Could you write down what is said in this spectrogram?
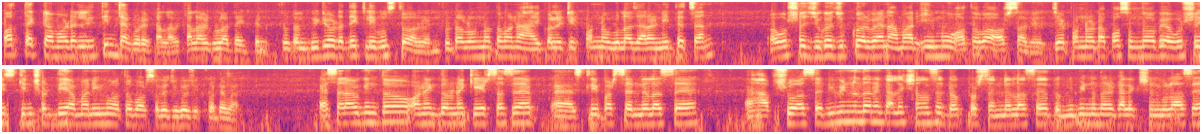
প্রত্যেকটা মডেলের তিনটা করে কালার কালারগুলো দেখবেন। টোটাল ভিডিওটা দেখলে বুঝতে পারবেন। টোটাল উন্নত মানের হাই কোয়ালিটির পণ্যগুলো যারা নিতে চান, অবশ্যই যোগাযোগ করবেন আমার ইমো অথবা হোয়াটসঅ্যাপে যে পণ্যটা পছন্দ হবে, অবশ্যই স্ক্রিনশট দিয়ে আমার ইমো অথবা হোয়াটসঅ্যাপে যোগাযোগ করতে পারেন। এছাড়াও কিন্তু অনেক ধরনের কেটস আছে স্লিপার স্যান্ডেল আছে হাফ শু আছে, বিভিন্ন ধরনের কালেকশন আছে ডক্টর স্যান্ডেল আছে, তো বিভিন্ন ধরনের কালেকশনগুলো আছে।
